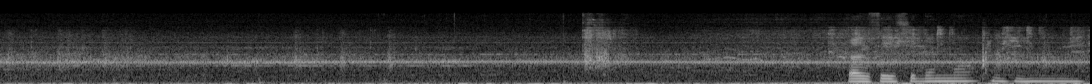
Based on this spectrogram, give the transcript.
curfew is in effect. Citizens must leave.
